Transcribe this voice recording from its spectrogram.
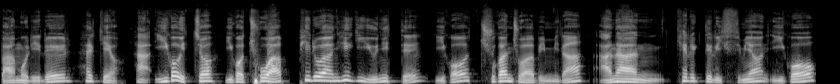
마무리를 할게요. 아, 이거 있죠? 이거 조합, 필요한 희귀 유닛들, 이거 주간 조합입니다. 안 한 캐릭들이 있으면 이거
